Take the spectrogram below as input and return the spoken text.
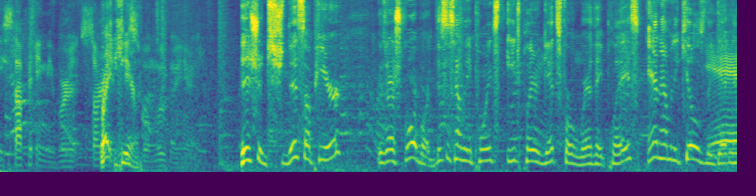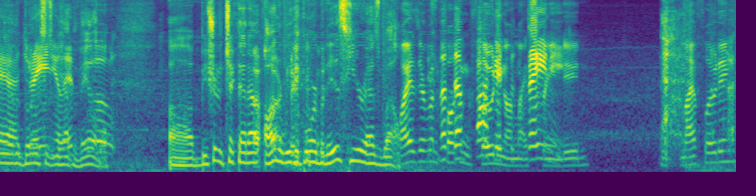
Hey, stop hitting me. We're starting Right here. movement here. This should this up here is our scoreboard. This is how many points each player gets for where they place and how many kills they get and the other bonuses we have available. go. Uh, be sure to check that out Oh, on the fuck. leaderboard, but it is here as well. Why is everyone It's fucking floating on my training. screen, dude? Am I floating?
